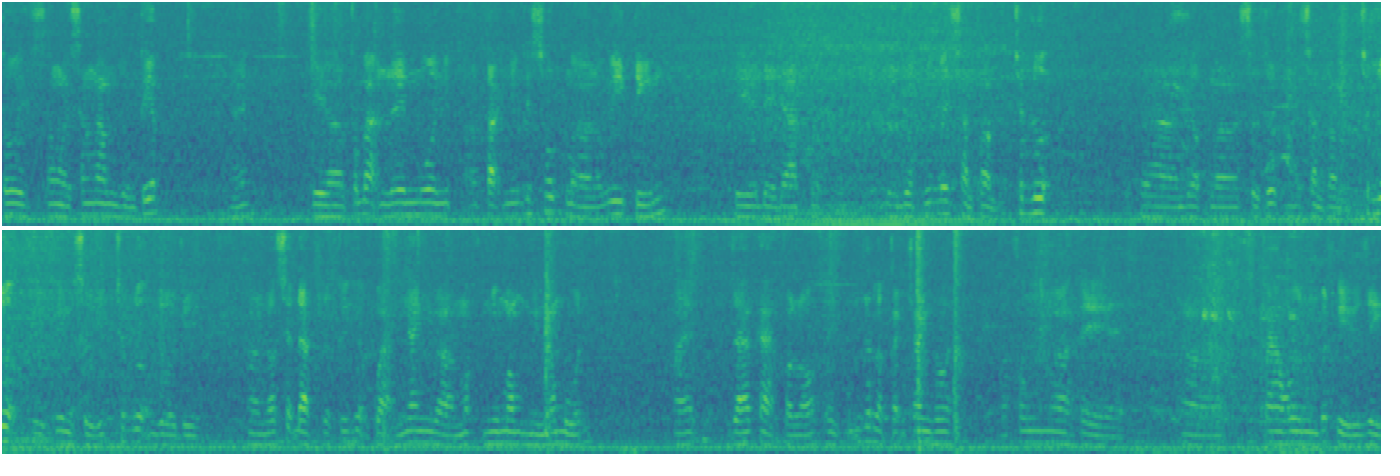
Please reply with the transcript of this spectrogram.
thôi xong rồi sang năm dùng tiếp. Đấy thì ờ, các bạn nên mua những, ờ, tại những cái shop mà nó uy tín thì để đạt được, để được những cái sản phẩm chất lượng và được uh, sử dụng sản phẩm chất lượng. Thì khi mà sử dụng chất lượng rồi thì uh, nó sẽ đạt được cái hiệu quả nhanh và như mong mình mong muốn. Đấy, giá cả của nó thì cũng rất là cạnh tranh thôi nó không uh, hề uh, cao hơn bất kỳ cái gì.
